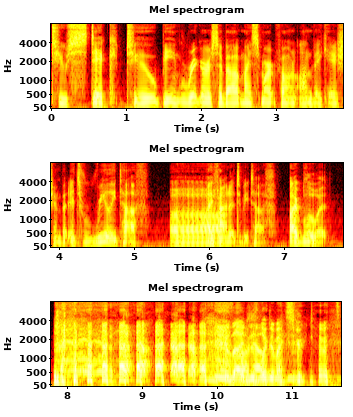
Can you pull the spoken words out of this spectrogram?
to stick to being rigorous about my smartphone on vacation, but it's really tough. uh, I found it to be tough. I blew it because I Oh, just no. looked at my screen. time. It's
